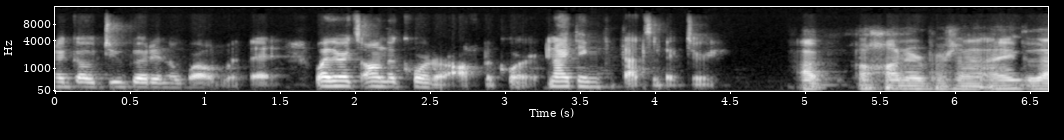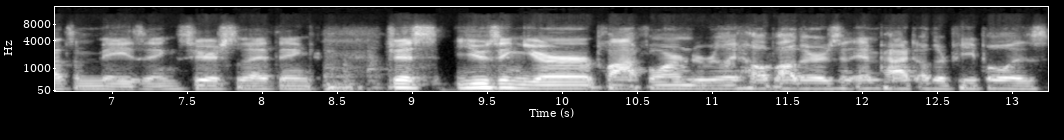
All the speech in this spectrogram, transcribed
to go do good in the world with it, whether it's on the court or off the court. And I think that that's a victory. A hundred percent. I think that that's amazing. Seriously, I think just using your platform to really help others and impact other people is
